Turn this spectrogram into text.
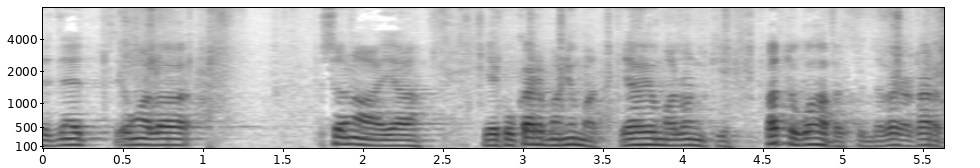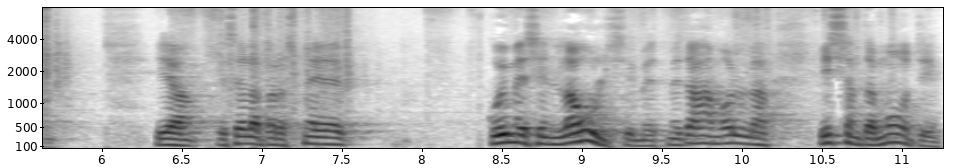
et need jumala sõna ja, ja kui karm on jumal, ja jumal ongi, patu koha pealt on ta väga karm. ja, ja sellepärast me, kui me siin laulsime, et me tahame olla issanda moodi,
